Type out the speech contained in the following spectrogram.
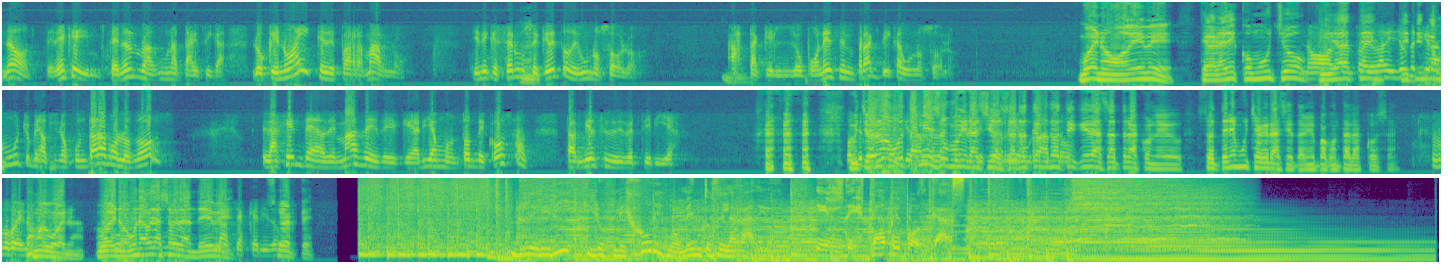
No, tenés que tener una, una, táctica. Lo que no hay que desparramarlo. Tiene que ser un mm. secreto de uno solo. Mm. Hasta que lo pones en práctica uno solo. Bueno, Eve, te agradezco mucho. No, cuídate, yo te, quiero mucho. Mira, si nos juntáramos los dos, la gente, además de, que haría un montón de cosas, también se divertiría. mucho, no, vos también sos muy graciosa, no te, no te, quedas atrás con el... tenés mucha gracia también para contar las cosas. Bueno. muy buena. Bueno, un abrazo grande, Eve. Gracias, querido. Suerte. Reviví los mejores momentos de la radio. El Destape Podcast.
